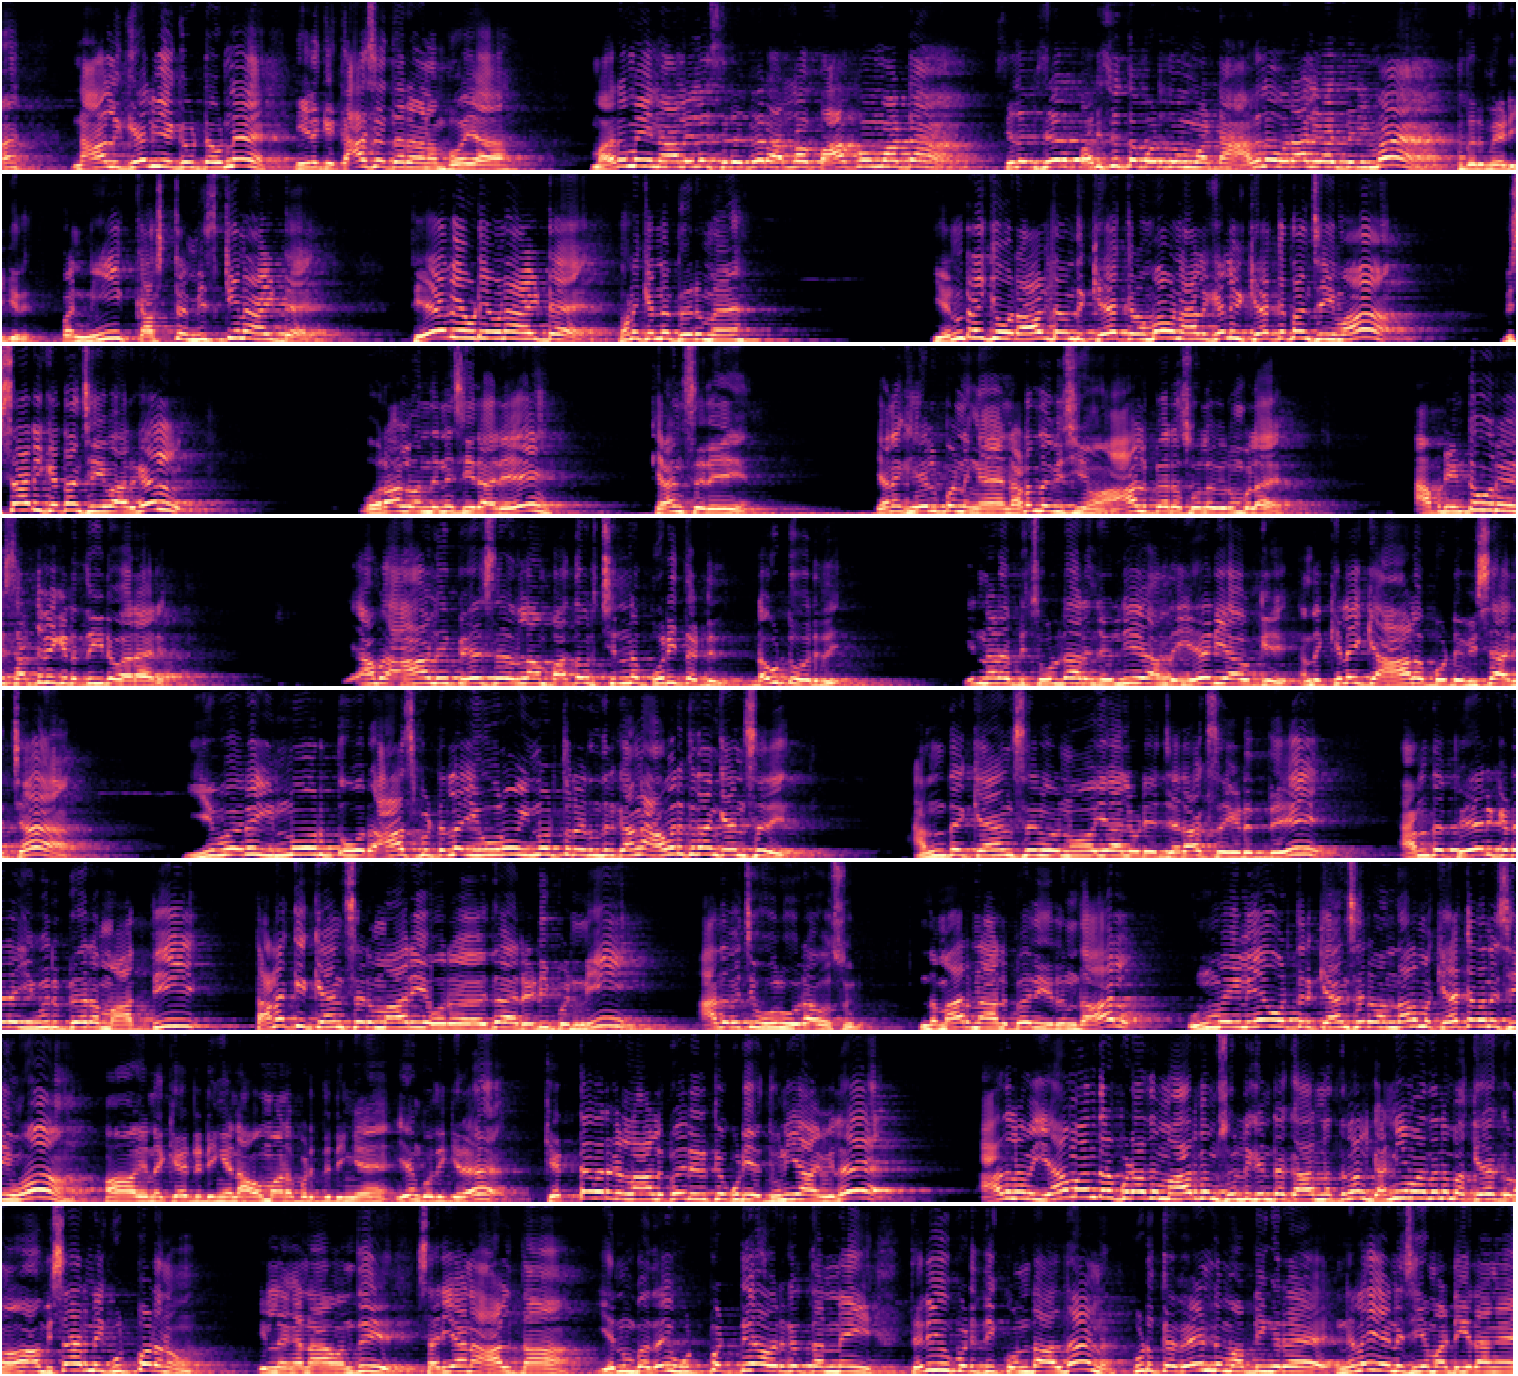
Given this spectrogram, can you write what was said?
நாலு கேள்வியை கேட்ட உடனே எனக்கு காசை தர வேணாம் போயா. மறுமை நாளையில் சில பேர் எல்லாம் பார்க்கவும் மாட்டான். சில பேர் பரிசுத்தப்படுத்தவும் மாட்டான். அதில் ஒரு ஆள் யார் தெரியுமா? பெருமை அடிக்கிறது இப்போ நீ கஷ்ட மிஸ்கின் ஆயிட்ட. தேவையுடையவனே ஆயிட்ட. உனக்கு என்ன பெருமை? என்றைக்கு ஒரு ஆள்கிட்ட வந்து கேட்குறோமோ அவன் நாலு கேள்வி கேட்கத்தான் செய்வான். விசாரிக்கத்தான் செய்வார்கள். ஒரு ஆள் வந்து என்ன செய்கிறாரு கேன்சரு எனக்கு ஹெல்ப் பண்ணுங்க. நடந்த விஷயம். ஆள் பேரை சொல்ல விரும்பலை. அப்படின்ட்டு ஒரு சர்டிஃபிகேட் தூக்கிட்டு வராரு. அப்போ ஆள் பேசுறதெல்லாம் பார்த்தா ஒரு சின்ன பொறி தட்டுது. டவுட் வருது. என்னடா இப்படி சொல்கிறாருன்னு சொல்லி அந்த ஏரியாவுக்கு அந்த கிளைக்கு ஆளை போட்டு விசாரித்தா இவர் இன்னொரு ஒரு ஹாஸ்பிட்டலில் இவரும் இன்னொருத்தர் இருந்திருக்காங்க அவருக்கு தான் கேன்சரு அந்த கேன்சர் நோயாளியுடைய ஜெராக்ஸை எடுத்து அந்த பேருக்கிடையில் இவர் பேரை மாற்றி தனக்கு கேன்சர் மாதிரி ஒரு இதை ரெடி பண்ணி அதை வச்சு ஊர் ஊராக வசூல். இந்த மாதிரி நாலு பேர் இருந்தால் உண்மையிலேயே ஒருத்தர் கேன்சர் வந்தால் நம்ம கேட்க தானே செய்வோம்? ஆ என்னை கேட்டுட்டீங்க என்னை அவமானப்படுத்திட்டீங்க ஏன் கொதிக்கிற? கெட்டவர்கள் நாலு பேர் இருக்கக்கூடிய துனியாவில் அதில் நம்ம ஏமாந்துடக்கூடாது மார்க்கம் சொல்லுகின்ற காரணத்தினால் கண்ணியமாக தான் நம்ம கேட்குறோம் விசாரணைக்கு உட்படணும். இல்லைங்க நான் வந்து சரியான ஆள் தான் என்பதை உட்பட்டு அவர்கள் தன்னை தெளிவுபடுத்தி கொண்டால்தான் கொடுக்க வேண்டும் அப்படிங்கிற நிலையை என்ன செய்ய மாட்டேங்கிறாங்க.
